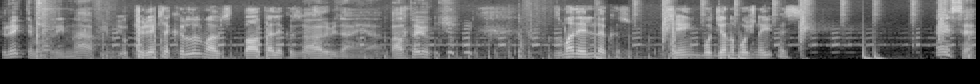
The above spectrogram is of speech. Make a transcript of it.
Kürekle mi kırayım ne yapayım? Yok kürekle kırılır mı abi? Baltayla kıracaksın. Harbiden ya. Balta yok ki. O zaman elinle kır. Şeyin bo canı boşuna gitmesin. Neyse.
